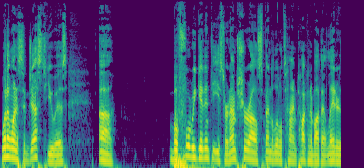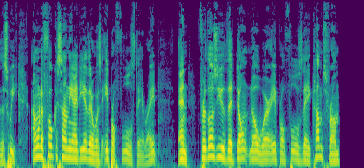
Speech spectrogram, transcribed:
What I want to suggest to you is, uh, before we get into Easter, and I'm sure I'll spend a little time talking about that later this week, I want to focus on the idea that it was April Fool's Day, right? And for those of you that don't know where April Fool's Day comes from,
